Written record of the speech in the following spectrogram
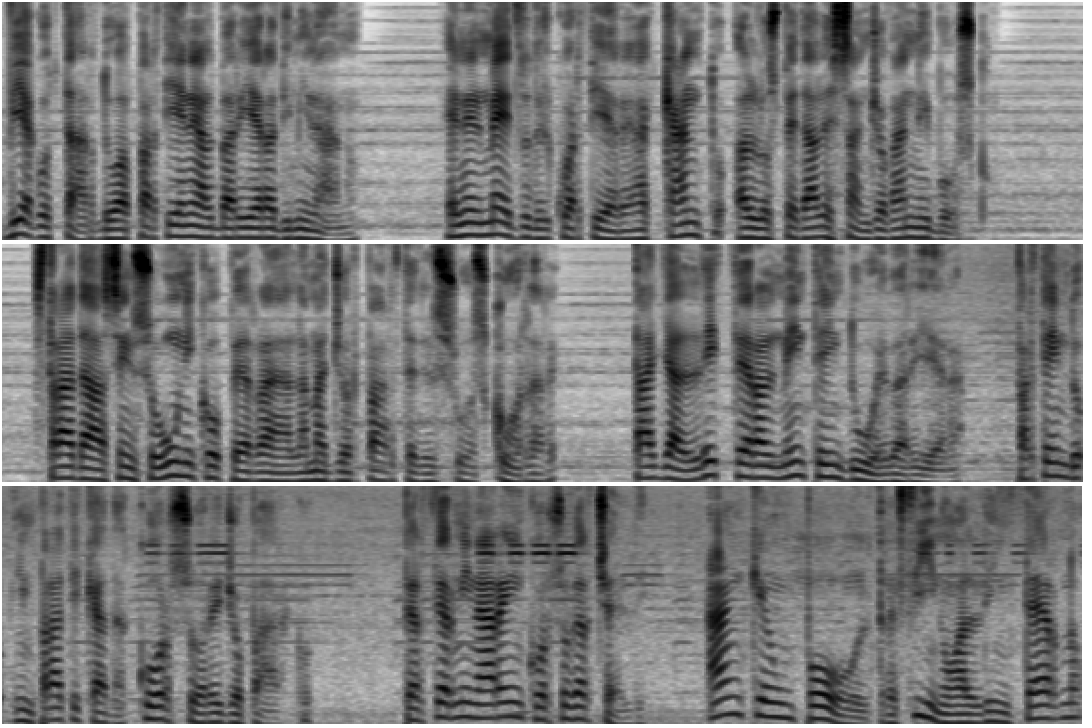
Via Gottardo appartiene al Barriera di Milano è nel mezzo del quartiere, accanto all'ospedale San Giovanni Bosco. Strada a senso unico per la maggior parte del suo scorrere, taglia letteralmente in due barriera, partendo in pratica da Corso Regio Parco per terminare in Corso Vercelli, anche un po' oltre, fino all'interno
